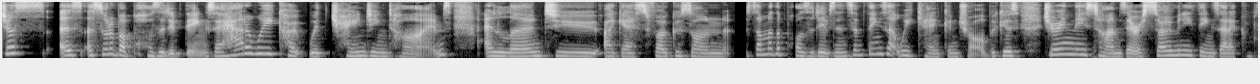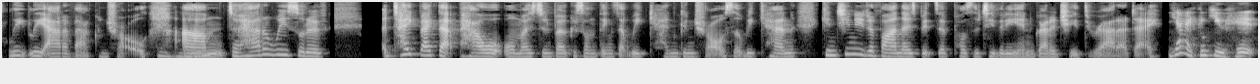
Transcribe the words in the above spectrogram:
just as a sort of a positive thing. So, how do we cope with changing times and learn to, I guess, focus on some of the positives and some things that we can control? Because during these times, there are so many things that are completely out of our control. Mm-hmm. Um, so, how do we sort of take back that power almost and focus on things that we can control so that we can continue to find those bits of positivity and gratitude throughout our day? Yeah, I think you hit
